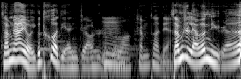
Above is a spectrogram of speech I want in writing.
咱们俩有一个特点，你知道是什么吗？什么特点？咱们是两个女人。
